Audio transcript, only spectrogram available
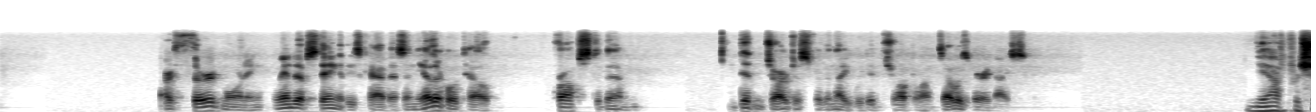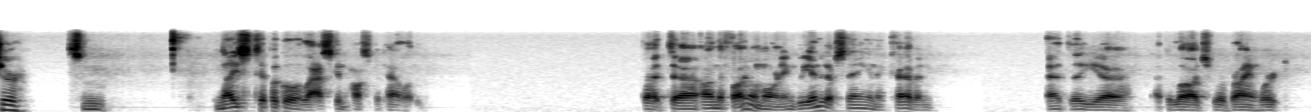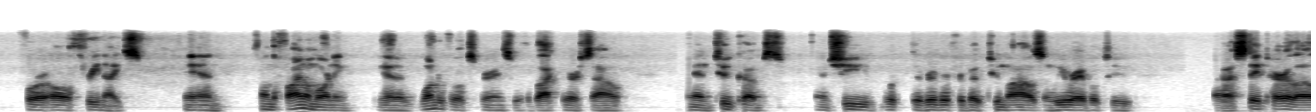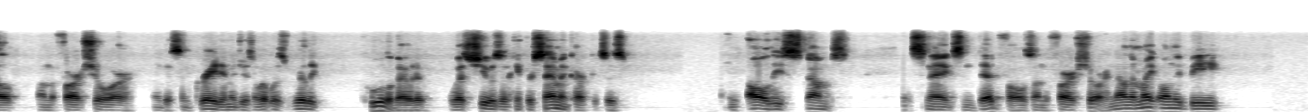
our third morning. We ended up staying at these cabins, and the other hotel. Props to them, didn't charge us for the night we didn't show up on. So that was very nice. Yeah, for sure. Some nice, typical Alaskan hospitality. But uh, on the final morning, we ended up staying in a cabin at the uh, at the lodge where Brian worked for all three nights. And on the final morning, we had a wonderful experience with a black bear sow and two cubs. And she worked the river for about two miles, and we were able to uh, stay parallel on the far shore and get some great images. And what was really cool about it was she was looking for salmon carcasses in all these stumps and snags and deadfalls on the far shore. Now there might only be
